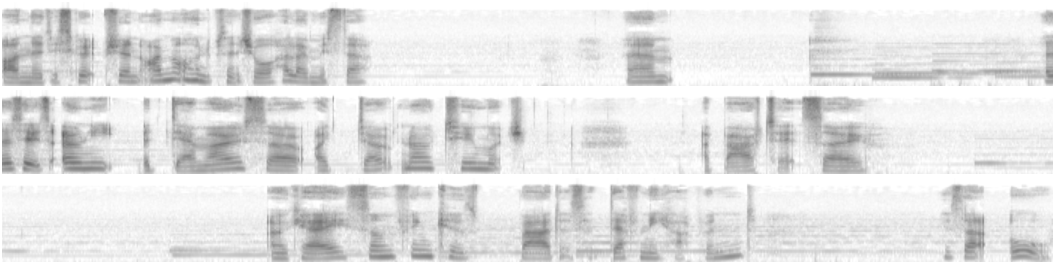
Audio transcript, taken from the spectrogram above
on the description. I'm not 100% sure. Hello, mister. Um, as I said, it's only a demo, so I don't know too much about it, so... Okay, something as bad has definitely happened. Is that... Oh.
